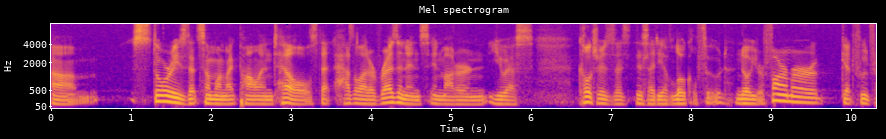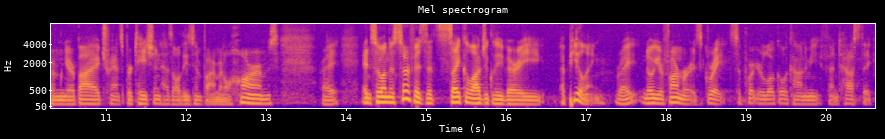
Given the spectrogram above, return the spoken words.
um, stories that someone like Pollan tells that has a lot of resonance in modern U.S. culture is this, this idea of local food. Know your farmer, get food from nearby. Transportation has all these environmental harms, right? And so on the surface, it's psychologically very appealing, right? Know your farmer is great. Support your local economy, fantastic.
